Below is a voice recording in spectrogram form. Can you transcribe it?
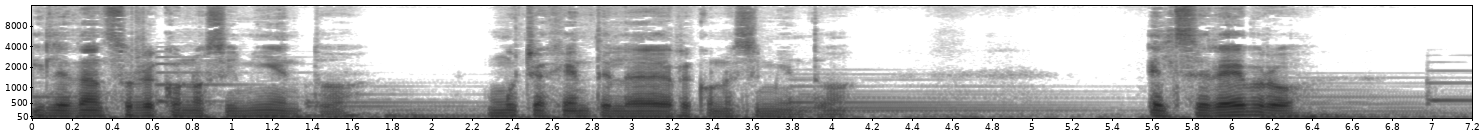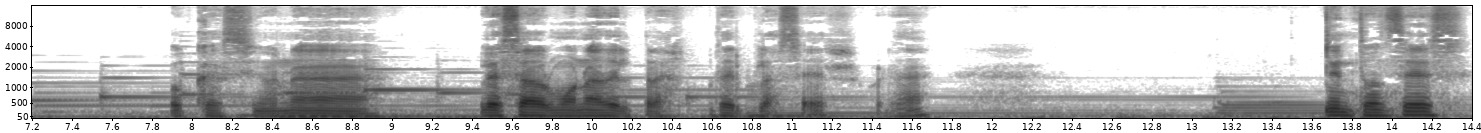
y le dan su reconocimiento, mucha gente le da reconocimiento, el cerebro ocasiona esa hormona del, del placer, ¿verdad? Entonces,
